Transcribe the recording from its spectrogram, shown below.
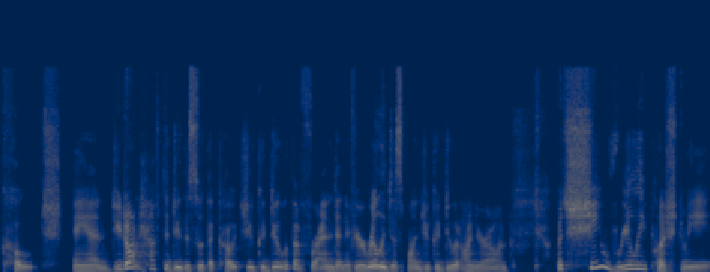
coach and you don't have to do this with a coach you could do it with a friend and if you're really disciplined you could do it on your own but she really pushed me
